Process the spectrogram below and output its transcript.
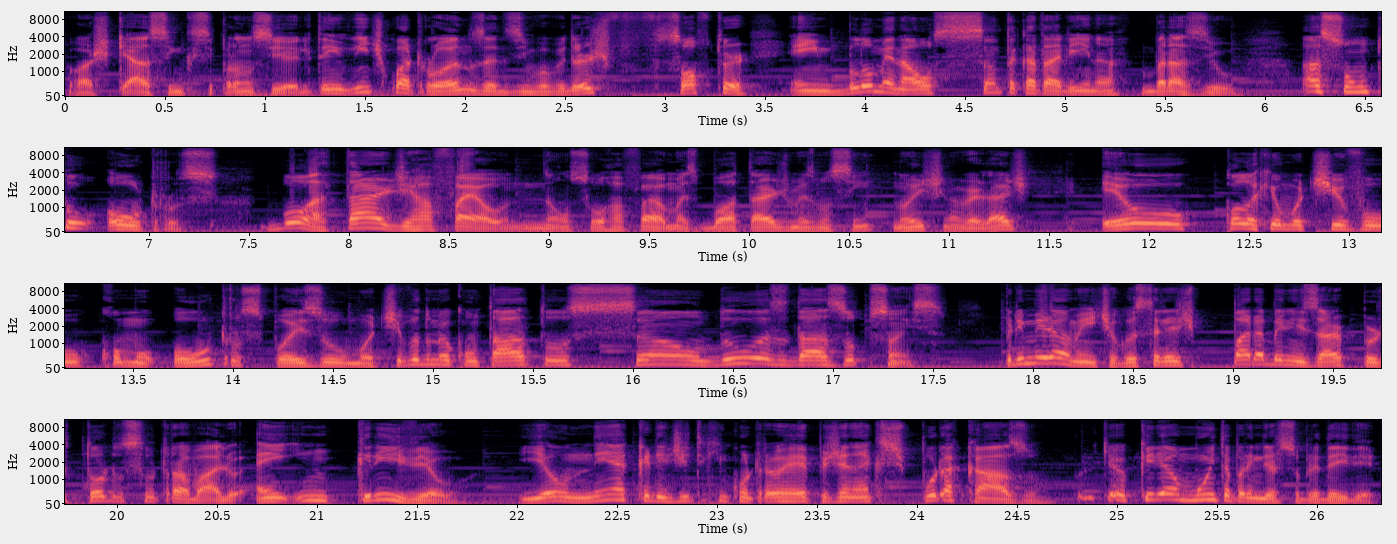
Eu acho que é assim que se pronuncia. Ele tem 24 anos, é desenvolvedor de software em Blumenau, Santa Catarina, Brasil. Assunto: outros. Boa tarde, Rafael. Não sou o Rafael, mas boa tarde mesmo assim. Noite, na verdade. Eu coloquei o motivo como outros, pois o motivo do meu contato são duas das opções. Primeiramente, eu gostaria de parabenizar por todo o seu trabalho. É incrível e eu nem acredito que encontrei o RPG Next por acaso, porque eu queria muito aprender sobre D&D.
